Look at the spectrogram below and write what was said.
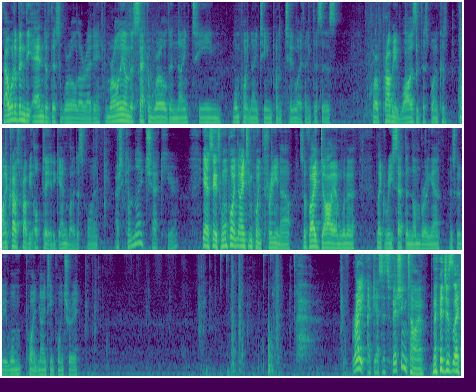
That would have been the end of this world already. And we're only on the second world in 19... 1.19.2, I think this is. Or probably was at this point, because Minecraft's probably updated again by this point. Actually, can I check here? Yeah, see, it's 1.19.3 now. So if I die, I'm going to, like, reset the number again. It's going to be 1.19.3. Right, I guess it's fishing time. Just like,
